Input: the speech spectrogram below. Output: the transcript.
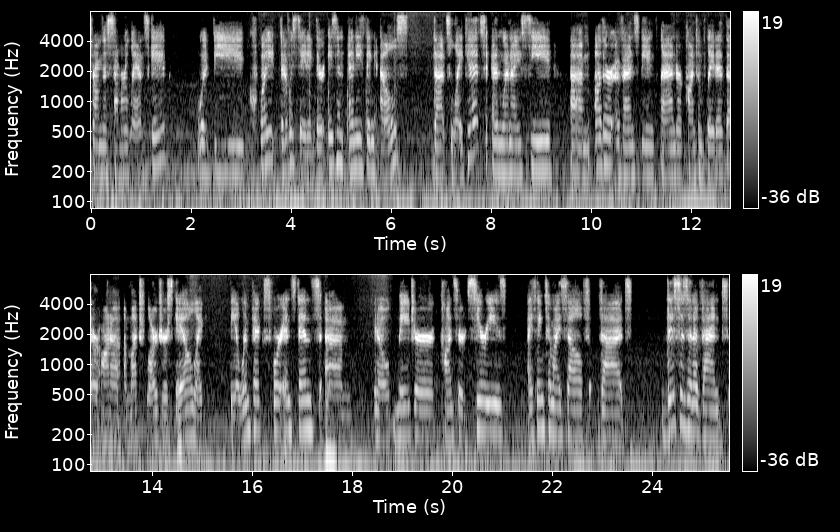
from the summer landscape would be quite devastating. There isn't anything else that's like it. And when I see um, other events being planned or contemplated that are on a, a much larger scale, like the Olympics, for instance, um, you know, major concert series, I think to myself that this is an event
